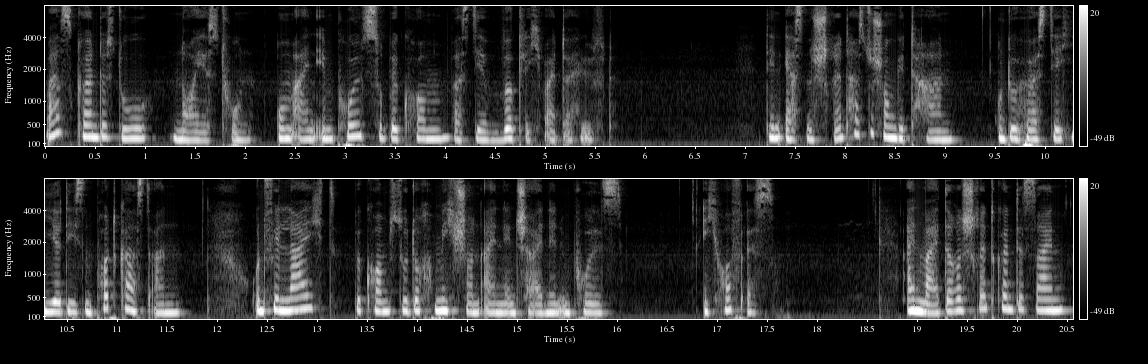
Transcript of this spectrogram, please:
Was könntest du Neues tun, um einen Impuls zu bekommen, was dir wirklich weiterhilft? Den ersten Schritt hast du schon getan und du hörst dir hier diesen Podcast an. Und vielleicht bekommst du durch mich schon einen entscheidenden Impuls. Ich hoffe es. Ein weiterer Schritt könnte sein,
